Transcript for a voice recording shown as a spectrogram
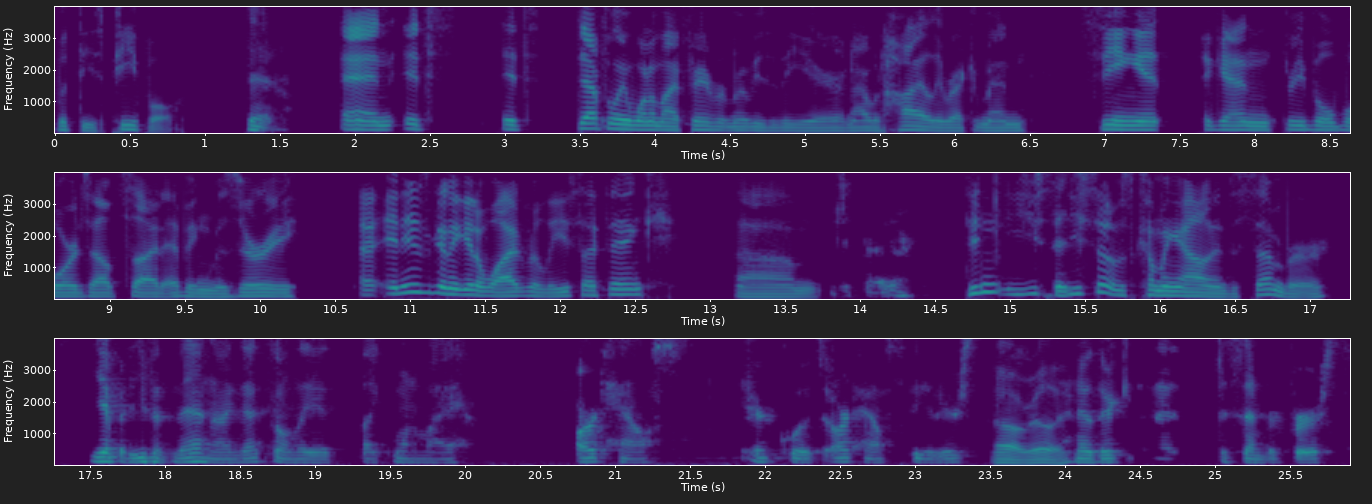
with these people Yeah. and it's it's definitely one of my favorite movies of the year and i would highly recommend seeing it again three billboards outside ebbing missouri Uh, it is going to get a wide release i think um better. didn't you you said it was coming out in december Yeah, but even then, I, that's only at like one of my art house, air quotes, art house theaters. oh I really know they're getting it December 1st.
